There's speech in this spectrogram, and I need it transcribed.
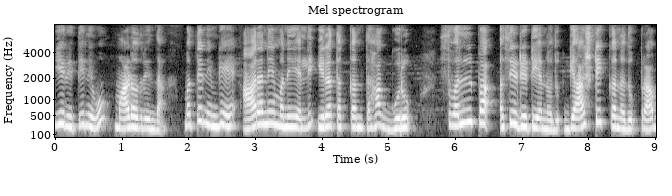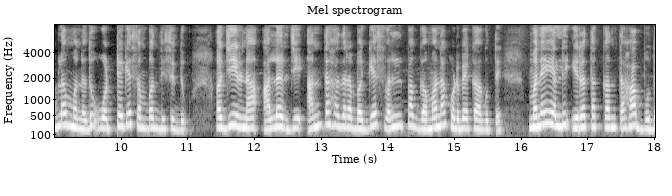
ಈ ರೀತಿ ನೀವು ಮಾಡೋದ್ರಿಂದ. ಮತ್ತು ನಿಮಗೆ ಆರನೇ ಮನೆಯಲ್ಲಿ ಇರತಕ್ಕಂತಹ ಗುರು, ಸ್ವಲ್ಪ ಅಸಿಡಿಟಿ ಅನ್ನೋದು ಗ್ಯಾಸ್ಟ್ರಿಕ್ ಅನ್ನೋದು ಪ್ರಾಬ್ಲಮ್ ಅನ್ನೋದು ಹೊಟ್ಟೆಗೆ ಸಂಬಂಧಿಸಿದ್ದು. ಅಜೀರ್ಣ ಅಲರ್ಜಿ ಅಂತಹದರ ಬಗ್ಗೆ ಸ್ವಲ್ಪ ಗಮನ ಕೊಡಬೇಕಾಗುತ್ತೆ. ಮನೆಯಲ್ಲಿ ಇರತಕ್ಕಂತಹ ಬುಧ.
